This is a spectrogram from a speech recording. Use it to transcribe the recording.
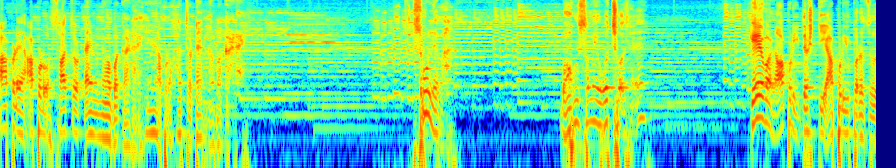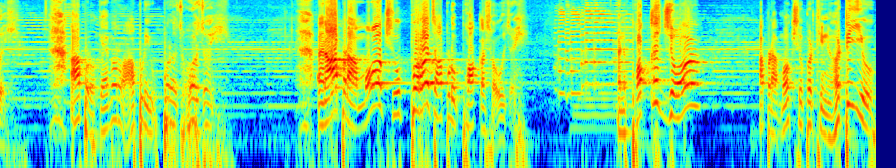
આપણે આપણો સાચો ટાઈમ ન બગાડાય, હે? આપણો સાચો ટાઈમ ન બગાડાય. શું લેવા? બહુ સમય ઓછો છે? કેવળ આપણી દ્રષ્ટિ આપણી ઉપર જ હોય. આપણો કેમેરો આપણી ઉપર જ હોવો જોઈએ. અને આપણા મોક્ષ ઉપર જ આપણું ફોકસ હોવું જોઈએ. અને ફોકસ જો આપણા મોક્ષ ઉપરથી હટી ગયું,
